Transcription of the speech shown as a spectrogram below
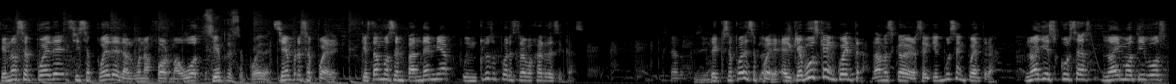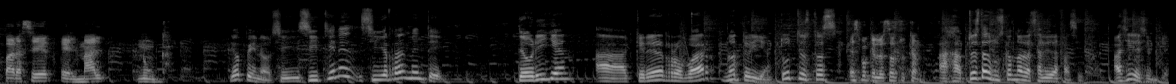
Que no se puede, si se puede de alguna forma u otra. Siempre se puede. Siempre se puede. Que estamos en pandemia, incluso puedes trabajar desde casa. Claro que sí. De que se puede, se Claro. puede. El que busca, encuentra. Damas y caballeros, el que busca, encuentra. No hay excusas, no hay motivos para hacer el mal nunca. Yo opino, si, si tienes, si realmente te orillan a querer robar, no te orillan. Tú te estás, Es porque lo estás buscando. ajá, tú estás buscando la salida fácil. Así de simple.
